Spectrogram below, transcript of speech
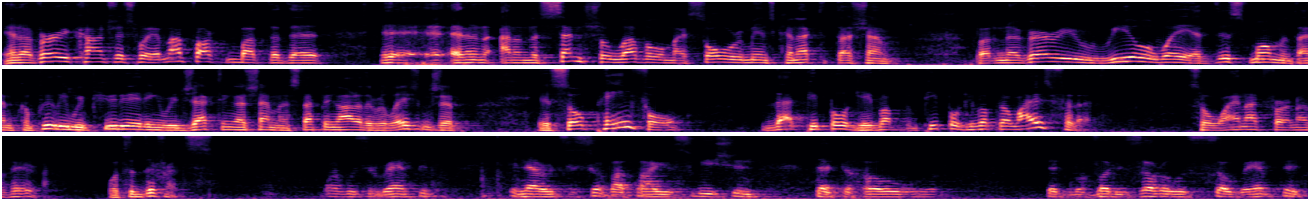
in a very conscious way. I'm not talking about that the, uh, at an, on an essential level, my soul remains connected to Hashem. But in a very real way, at this moment, I'm completely repudiating, rejecting Hashem, and stepping out of the relationship. Is so painful that people give up. People give up their lives for that. So why not for an avera? What's the difference? Why was it rampant in Eretz Yisrael by Bias Rishon that the whole that the Avodah Zarah was so rampant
